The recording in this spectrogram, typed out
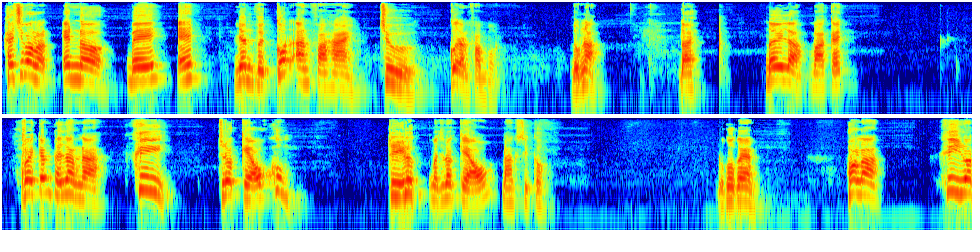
Hay chỉ bằng là n b s nhân với cos alpha 2 trừ cos alpha 1. Đúng nào? Đây, đây là ba cách. Vậy các em thấy rằng là khi chúng ta kéo khung thì lực mà chúng ta kéo đang sinh công. Đúng không các em? Hoặc là khi chúng ta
